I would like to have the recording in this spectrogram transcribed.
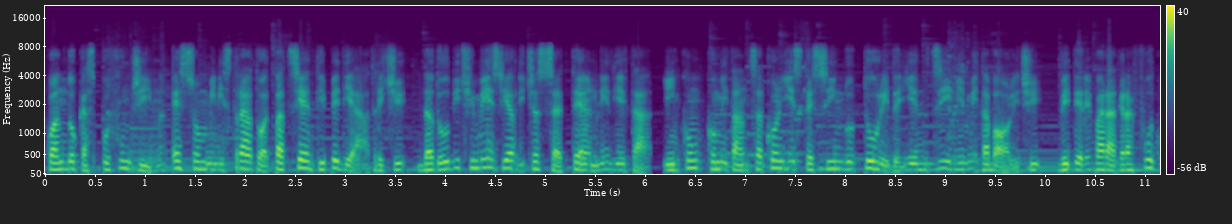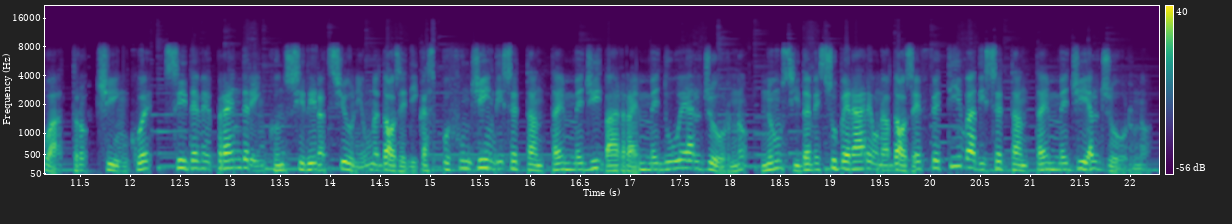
quando Caspofungin è somministrato a pazienti pediatrici, da 12 mesi a 17 anni di età, in concomitanza con gli stessi induttori degli enzimi metabolici, vedere paragrafo 4, 5, si deve prendere in considerazione una dose di Caspofungin di 70 mg/m2 al giorno, non si deve superare una dose effettiva di 70 mg al giorno.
